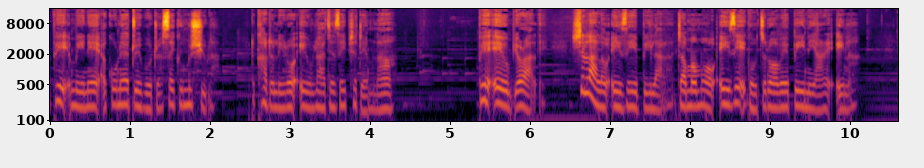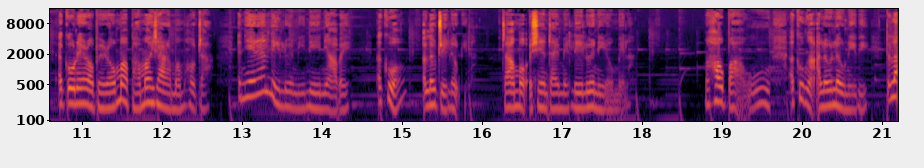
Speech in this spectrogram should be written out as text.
အဖေအမေနဲ့အကိုနဲ့တွေ့ဖို့အတွက်စိတ်ကူးမရှိဘူးလားတခါတလေတော့အိမ်ကိုလာခြင်းစိတ်ဖြစ်တယ်မလားဘယ်အိမ်ကိုပြောတာလဲရှစ်လလုံးအိမ်စေးပေးလာတာဒါမှမဟုတ်အိမ်စေးအကုန်ကျွန်တော်ပဲပေးနေရတဲ့အိမ်လားအကိုနဲ့တော့ဘယ်တော့မှဘာမှရတာမှမဟုတ်တာအငြင်းနဲ့လေလွင့်ပြီးနေညာပဲအခုရောအလုပ်တွေလုပ်နေတာဒါမှမဟုတ်အရှင်တိုင်းပဲလေလွင့်နေတော့မလားမဟုတ်ပါဘူးအခုငါအလုပ်လုပ်နေပြီတစ်လ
